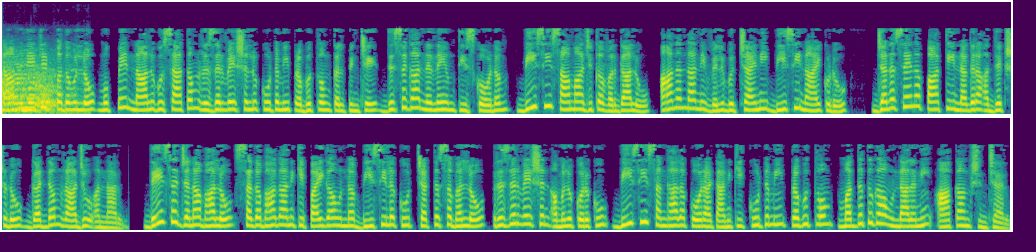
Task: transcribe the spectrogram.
నామినేటెడ్ పదవుల్లో ముప్పై నాలుగు శాతం రిజర్వేషన్లు కూటమి ప్రభుత్వం కల్పించే దిశగా నిర్ణయం తీసుకోవడం బీసీ సామాజిక వర్గాలు ఆనందాన్ని వెలుబుచ్చాయని బీసీ నాయకుడు జనసేన పార్టీ నగర అధ్యక్షుడు గడ్డం రాజు అన్నారు. దేశ జనాభాలో సగభాగానికి పైగా ఉన్న బీసీలకు చట్టసభల్లో రిజర్వేషన్ అమలు కొరకు బీసీ సంఘాల పోరాటానికి కూటమి ప్రభుత్వం మద్దతుగా ఉండాలని ఆకాంక్షించారు.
